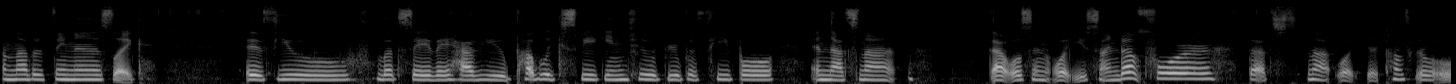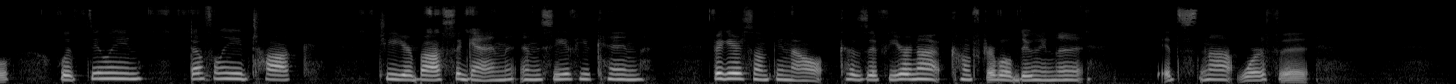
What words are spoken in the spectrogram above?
Another thing is like if you let's say they have you public speaking to a group of people and that's not that wasn't what you signed up for that's not what you're comfortable with doing definitely talk to your boss again and see if you can figure something out. Cuz if you're not comfortable doing it it's not worth it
